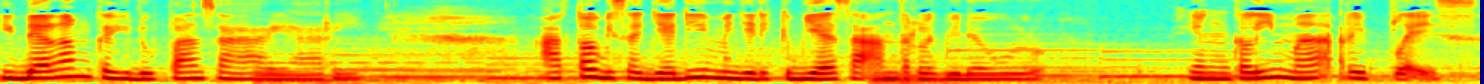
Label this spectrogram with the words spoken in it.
di dalam kehidupan sehari-hari atau bisa jadi menjadi kebiasaan terlebih dahulu. Yang kelima, replace.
